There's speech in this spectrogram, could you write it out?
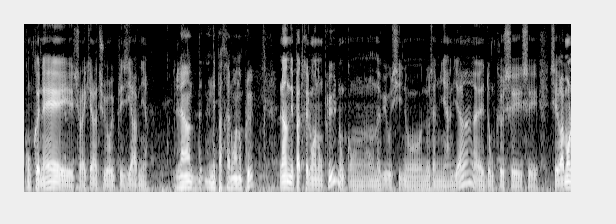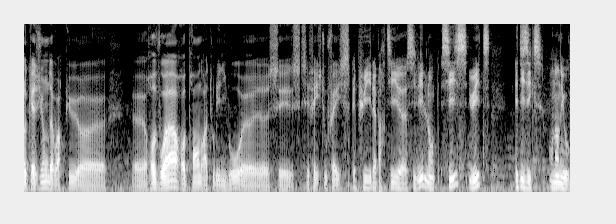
qu'on connaît et sur lequel on a toujours eu plaisir à venir. L'Inde n'est pas très loin non plus L'Inde n'est pas très loin non plus, donc on, a vu aussi nos, amis indiens. donc euh, c'est vraiment l'occasion d'avoir pu euh, euh, revoir, reprendre à tous les niveaux ces face-to-face. Et puis la partie civile, donc 6, 8 et 10X, on en est où?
